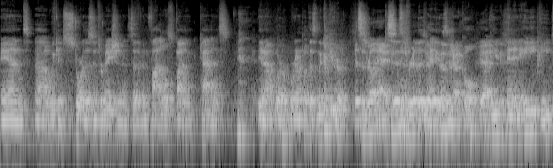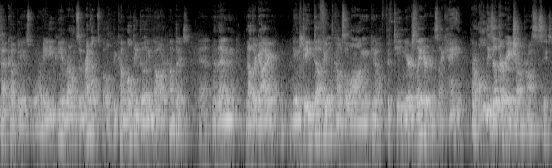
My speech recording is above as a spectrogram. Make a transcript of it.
and uh, we can store this information instead of in files, filing cabinets. You know, we're, we're going to put this in the computer. This is really nice. This is really, this, hey, this is kind of cool. Yeah. Like, and, you, and an ADP type company is born. ADP and Reynolds and Reynolds both become multi-billion dollar companies. Yeah. And then another guy named Dave Duffield comes along, you know, 15 years later, and is like, hey, there are all these other HR processes.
